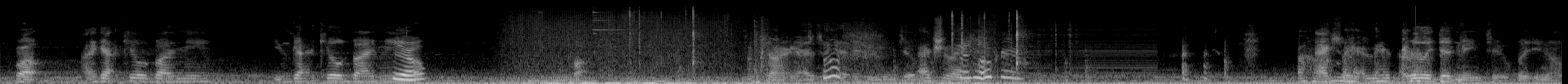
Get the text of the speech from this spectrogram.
Well, I got killed by me. You got killed by me. Yeah. Fuck. I'm sorry, guys. I didn't mean to. Actually, okay. oh, Actually, man, I really did mean to, but you know.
